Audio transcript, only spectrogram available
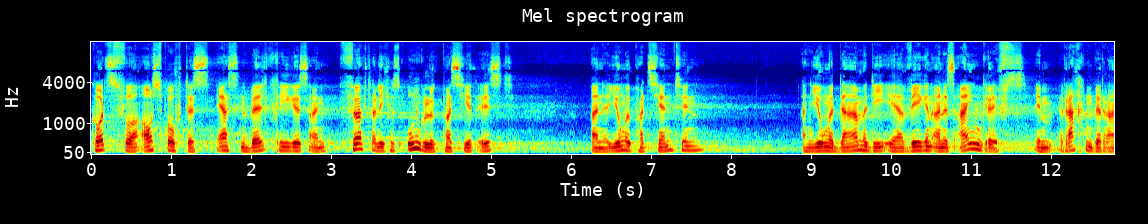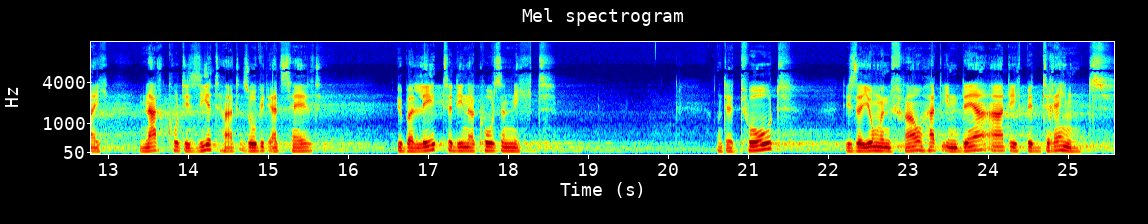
kurz vor Ausbruch des Ersten Weltkrieges, ein fürchterliches Unglück passiert ist. Eine junge Patientin, eine junge Dame, die er wegen eines Eingriffs im Rachenbereich narkotisiert hat, so wird erzählt, überlebte die Narkose nicht. Und der Tod dieser jungen Frau hat ihn derartig bedrängt,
